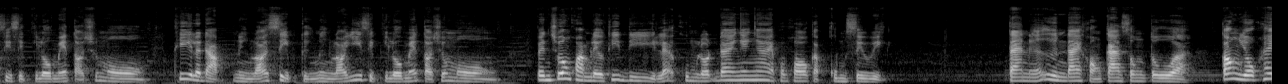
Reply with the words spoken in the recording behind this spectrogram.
140 กิโลเมตรต่อชั่วโมง ที่ระดับ 110 ถึง 120 กิโลเมตรต่อชั่วโมง เป็นช่วงความเร็วที่ดีและคุมรถได้ง่าย ๆ พอๆกับคุมซีวิกแต่เหนืออื่นใดของการทรงตัว ต้องยกให้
